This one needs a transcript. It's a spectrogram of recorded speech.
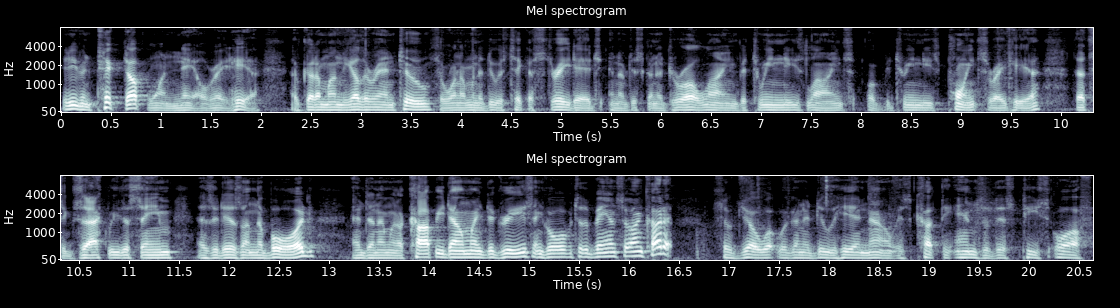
It even picked up one nail right here. I've got them on the other end too, so what I'm going to do is take a straight edge and I'm just going to draw a line between these lines or between these points right here. That's exactly the same as it is on the board. And then I'm going to copy down my degrees and go over to the bandsaw and cut it. So Joe, what we're going to do here now is cut the ends of this piece off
